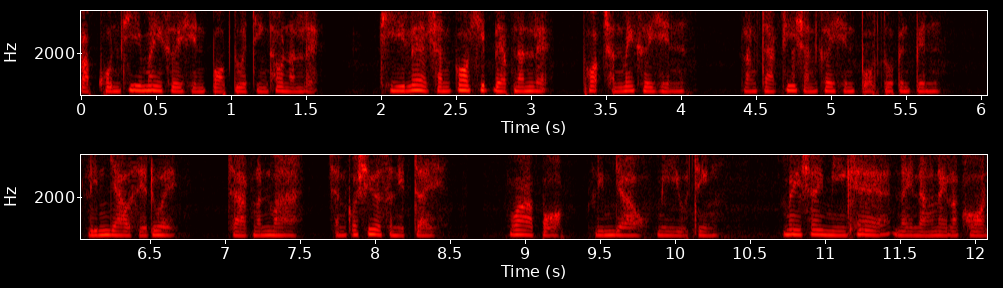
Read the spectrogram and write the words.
กับคนที่ไม่เคยเห็นปอบตัวจริงเท่านั้นแหละ ทีแรกฉันก็คิดแบบนั้นแหละ เพราะฉันไม่เคยเห็น หลังจากที่ฉันเคยเห็นปอบตัวเป็นๆลิ้นยาวเสียด้วย จากนั้นมาฉันก็เชื่อสนิทใจ ว่าปอบลิ้นยาวมีอยู่จริง ไม่ใช่มีแค่ในหนังในละคร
